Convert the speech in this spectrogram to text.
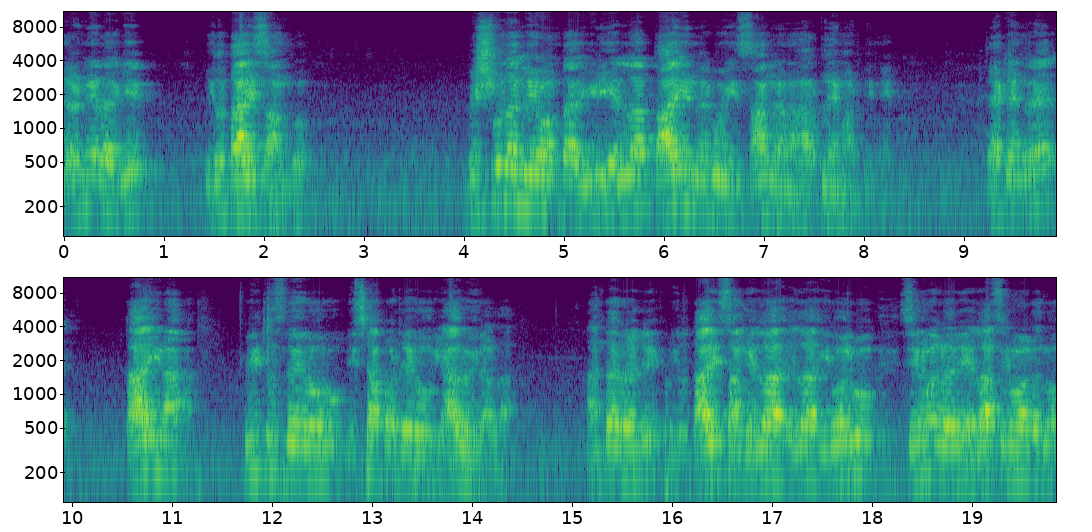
ಎರಡನೇದಾಗಿ ಇದು ತಾಯಿ ಸಾಂಗು. ವಿಶ್ವದಲ್ಲಿರುವಂತ ಇಡೀ ಎಲ್ಲ ತಾಯಿಯಂದ್ರಿಗೂ ಈ ಸಾಂಗ್ ನಾನು ಅರ್ಪಣೆ ಮಾಡ್ತೀನಿ. ಯಾಕೆಂದ್ರೆ ತಾಯಿನ ಪ್ರೀತಿಸದೇ ಇರೋರು, ಇಷ್ಟಪಡದೇ ಇರೋರು ಯಾರು ಇರಲ್ಲ. ಅಂತದ್ರಲ್ಲಿ ಇದು ತಾಯಿ ಸಾಂಗ್ ಎಲ್ಲ ಎಲ್ಲ ಇವರೆಗೂ ಸಿನಿಮಾಗಳಲ್ಲಿ ಎಲ್ಲ ಸಿನಿಮಾಗಳಲ್ಲೂ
